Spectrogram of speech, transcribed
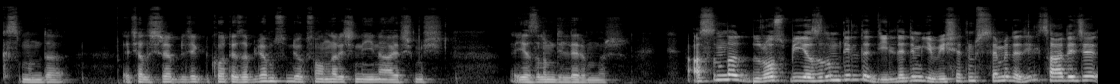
kısmında e, çalıştırabilecek bir kod yazabiliyor musun? Yoksa onlar için yine ayrışmış e, yazılım dillerim var? Aslında ROS bir yazılım dili de değil. Dediğim gibi işletim sistemi de değil. Sadece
